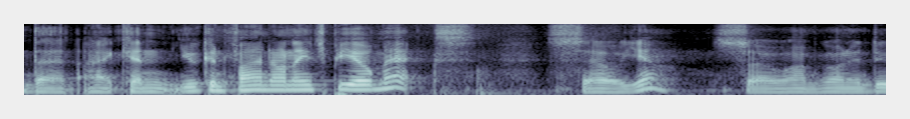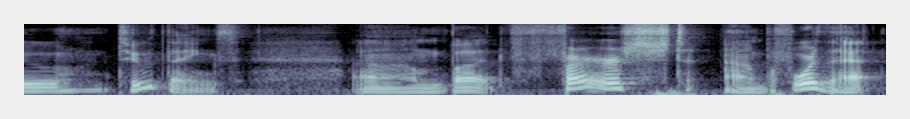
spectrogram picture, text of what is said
that I can you can find on HBO Max. So yeah, so I'm going to do two things. Um, but first, um, before that,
